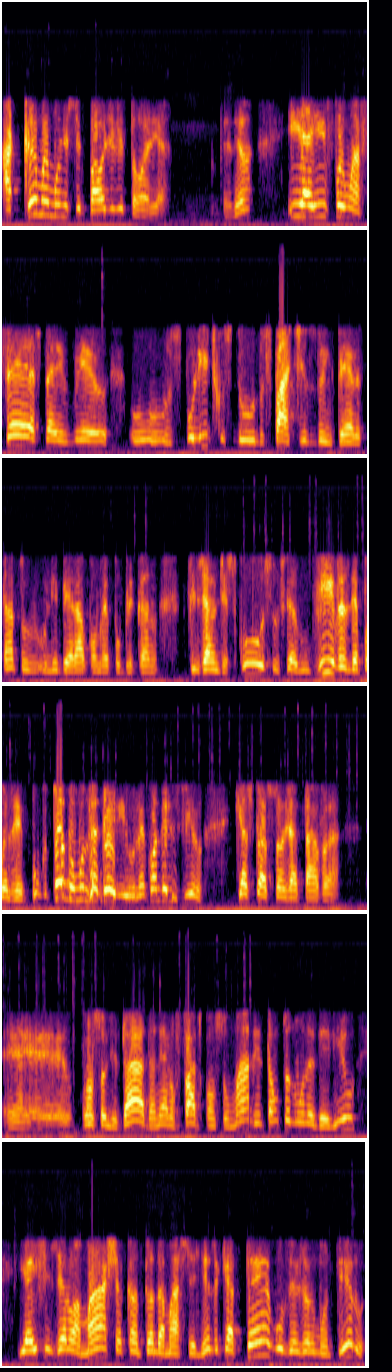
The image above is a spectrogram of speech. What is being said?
a Câmara Municipal de Vitória, entendeu? E aí foi uma festa, e, os políticos do, dos partidos do Império, tanto o liberal como o republicano, fizeram discursos, vivas depois República, todo mundo aderiu, né? Quando eles viram que a situação já estava é, consolidada, né? era um fato consumado, então todo mundo aderiu e aí fizeram a marcha cantando a Marselhesa, que até o governo João Monteiro,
